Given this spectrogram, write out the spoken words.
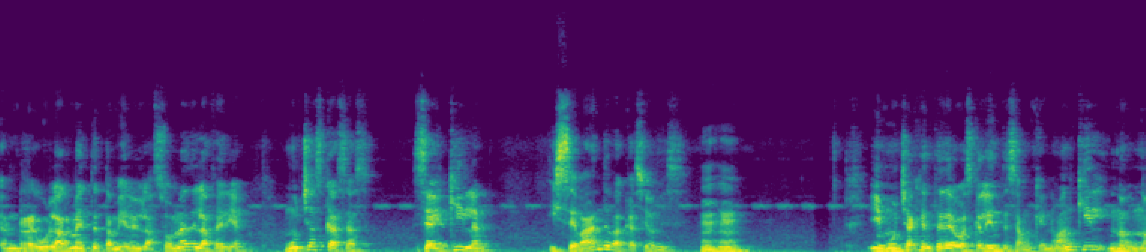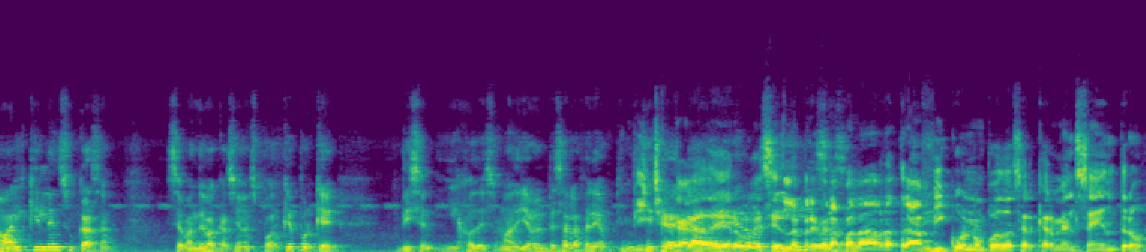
regularmente también en la zona de la feria, muchas casas se alquilan y se van de vacaciones. Y mucha gente de Aguascalientes, aunque no, alquil- no, no alquilen su casa, se van de vacaciones. ¿Por qué? Porque dicen, hijo de su madre, ya va a empezar la feria. Pinche, pinche cagadero, güey. es la primera palabra. Tráfico, no puedo acercarme al centro.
